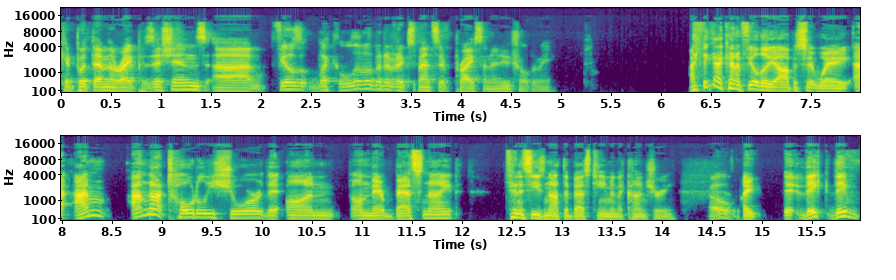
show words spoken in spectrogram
can put them in the right positions. Um, feels like a little bit of an expensive price on a neutral to me. I think I kind of feel the opposite way. I, I'm I'm not totally sure that on on their best night, Tennessee's not the best team in the country. Oh, like they they've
